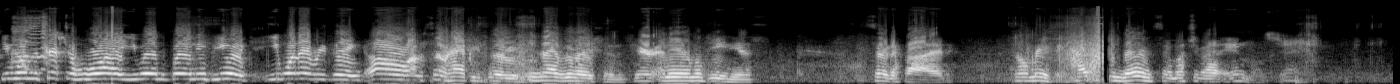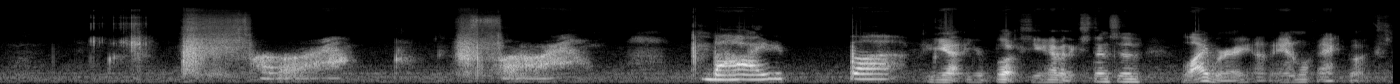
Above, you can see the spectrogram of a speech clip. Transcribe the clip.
You won the trip to Hawaii. You won the brand new Buick. You won everything. Oh, I'm so happy for you. Congratulations. You're an animal genius. Certified. So amazing. How did you learn so much about animals, Jay? My book. Yeah, your books. You have an extensive library of animal fact books.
